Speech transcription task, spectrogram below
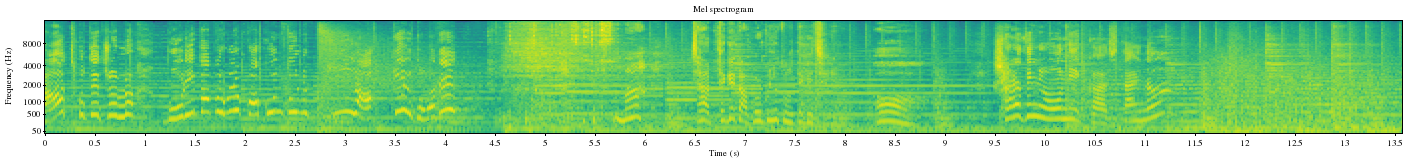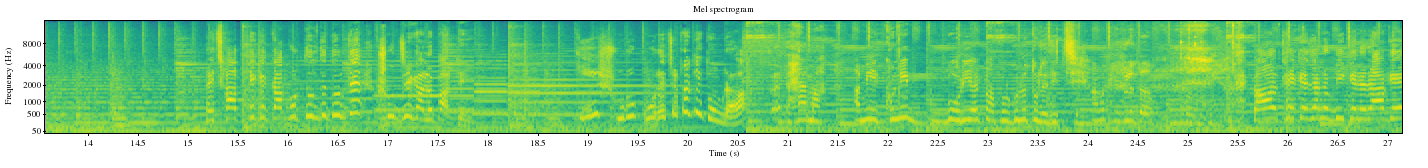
রাত হতে চলল। বড়ি পাপড়গুলো কখন তুলবে? কি আক্কেল তোমাদের মা ছাদ থেকে কাপড়গুলো তুলতে গেছিলাম। ও সারাদিনে অনেক কাজ তাই না? তাই ছাদ থেকে কাপড় তুলতে তুলতে সূর্যে গেল পাটে। কি শুরু করেছোটা কি তোমরা? হ্যাঁ মা আমি এক্ষুনি বড়ি আর পাপড়গুলো তুলে দিচ্ছি। আমাকে এগুলো দাও। কাল থেকে যেন বিকেলের আগে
